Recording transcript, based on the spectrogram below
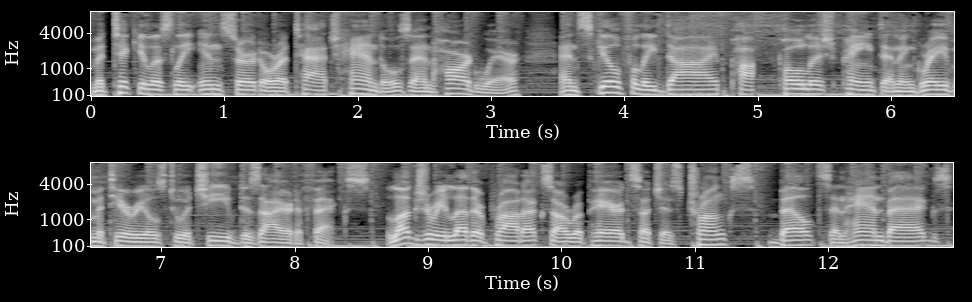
meticulously insert or attach handles and hardware, and skillfully dye, pop, polish, paint, and engrave materials to achieve desired effects. Luxury leather products are repaired such as trunks, belts, and handbags,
